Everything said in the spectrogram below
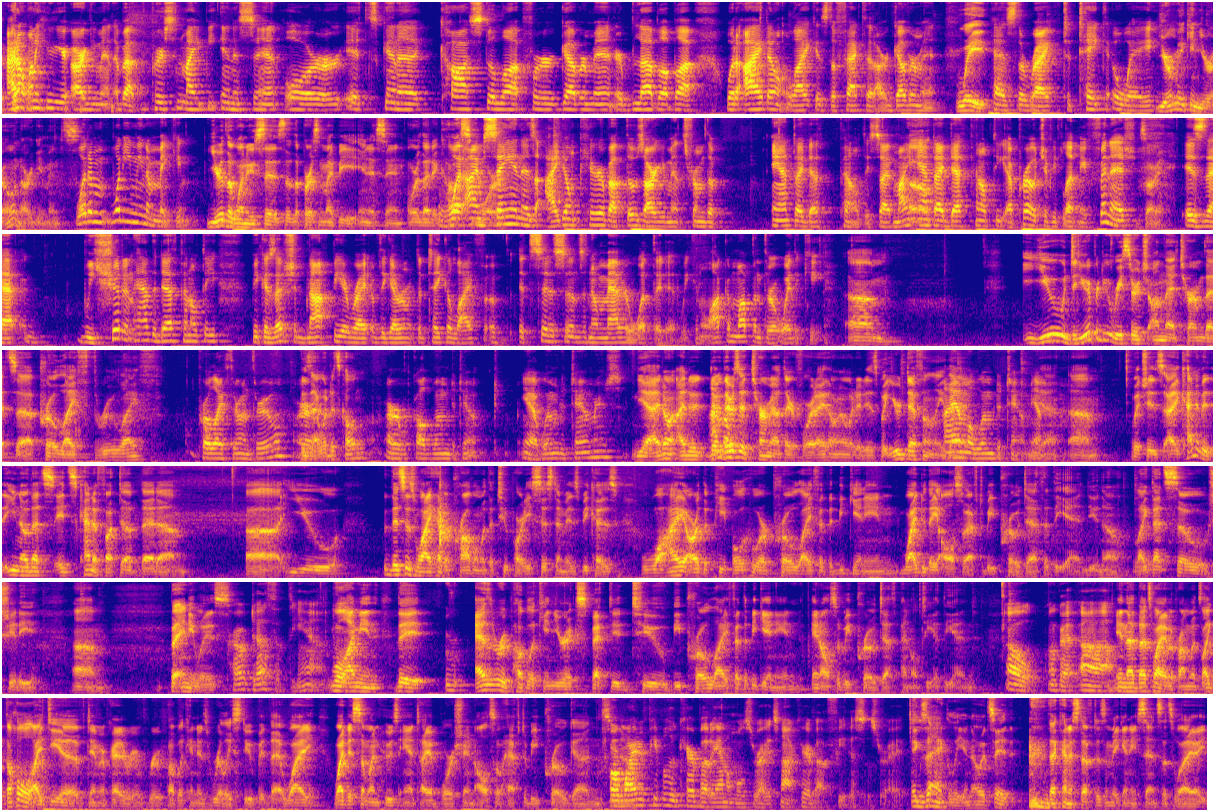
I don't want to hear your argument about the person might be innocent or it's gonna cost a lot for government or blah blah blah. What I don't like is the fact that our government Wait, has the right to take away. you're making your own arguments. What am? What do you mean I'm making? You're the one who says that the person might be innocent or that it costs What I'm more. saying is I don't care about those arguments from the anti-death penalty side. My Oh. anti-death penalty approach, if you'd let me finish, Sorry. is that we shouldn't have the death penalty because that should not be a right of the government to take a life of its citizens no matter what they did. We can lock them up and throw away the key. Um, you did you ever do research on that term that's uh, pro-life through life? Pro life through and through? Or, Is that what it's called? Or called womb to tomb? Yeah, womb to tumors. Yeah, I don't. I did. There, a- there's a term out there for it. I don't know what it is, but you're definitely. That, I am a womb to tomb. Yep. Yeah. Um, which is I kind of you know that's it's kind of fucked up that um, uh, you. This is why I have a problem with the two party system is because why are the people who are pro life at the beginning? Why do they also have to be pro death at the end? You know, like that's so shitty. Um, but anyways, Pro death at the end. well, I mean, the as a Republican, you're expected to be pro-life at the beginning and also be pro-death penalty at the end, Oh, okay. Uh, and that that's why I have a problem with like the whole idea of Democrat or Republican is really stupid. That why why does someone who's anti-abortion also have to be pro-guns? or know? why do people who care about animals' rights not care about fetuses' rights? Exactly, you know, it's it that kind of stuff doesn't make any sense. That's why I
